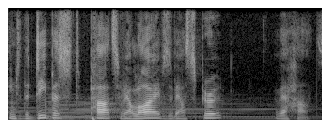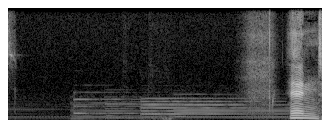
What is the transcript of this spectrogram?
into the deepest parts of our lives, of our spirit, of our hearts. And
